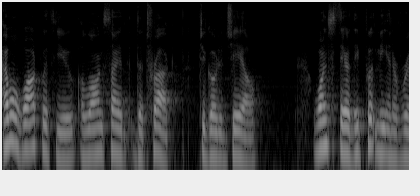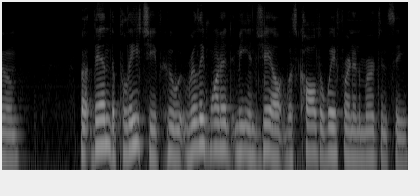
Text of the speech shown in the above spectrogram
I will walk with you alongside the truck to go to jail. Once there, they put me in a room. But then the police chief, who really wanted me in jail, was called away for an emergency,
